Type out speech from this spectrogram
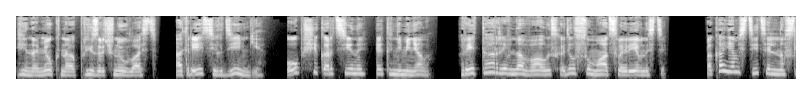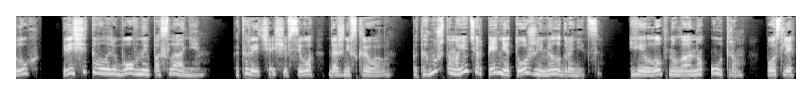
и намек на призрачную власть, а третьих — деньги, Общей картины это не меняло. Рейтар ревновал и сходил с ума от своей ревности, пока я мстительно вслух пересчитывала любовные послания, которые чаще всего даже не вскрывала. Потому что мое терпение тоже имело границы. И лопнуло оно утром, после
